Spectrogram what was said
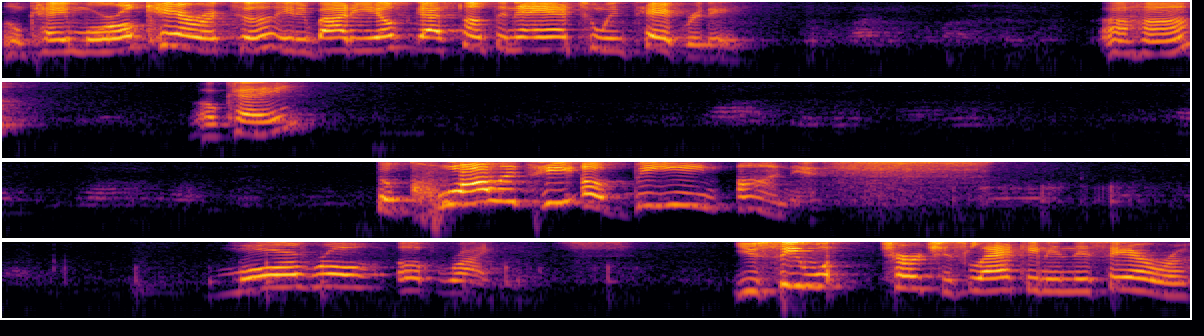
Okay, moral character. Anybody else got something to add to integrity? Uh huh. Okay. The quality of being honest, moral uprightness. You see what church is lacking in this era?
